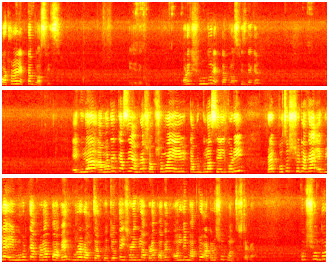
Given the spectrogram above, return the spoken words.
কটনের একটা ব্লাউজ পিস এই যে দেখুন। অনেক সুন্দর একটা ব্লাউজ পিস দেখেন। এগুলা আমাদের কাছে আমরা সব সময় এই কাপড়গুলো সেল করি। প্রায় পঁচিশশো টাকা এগুলো এই মুহূর্তে আপনারা পাবেন পুরো রমজান পর্যন্ত। এই শাড়িগুলো আপনারা পাবেন অনলি মাত্র আঠারোশো পঞ্চাশ টাকা। খুব সুন্দর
